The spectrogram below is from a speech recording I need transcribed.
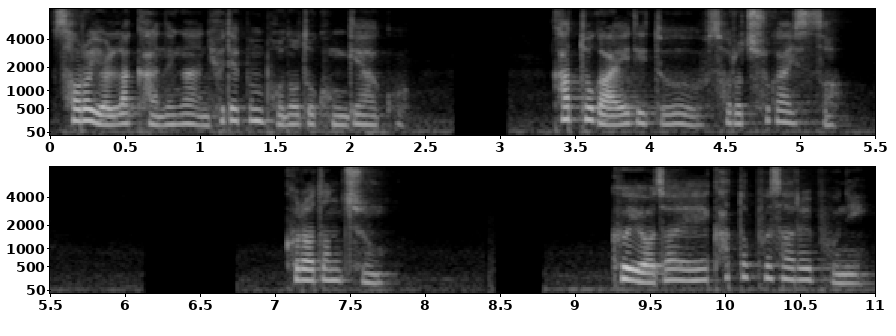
서로 연락 가능한 휴대폰 번호도 공개하고 카톡 아이디도 서로 추가했어. 그러던 중 그 여자의 카톡 프사를 보니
